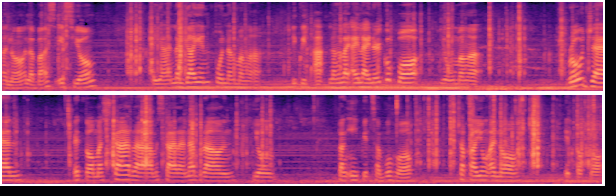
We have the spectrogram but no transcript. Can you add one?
ano, labas is yung ayan, lagayan po ng mga liquid ah, lang eyeliner ko po, yung mga brow gel, ito, mascara, mascara na brown, yung pang-ipit sa buhok, tsaka yung ano, ito po,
